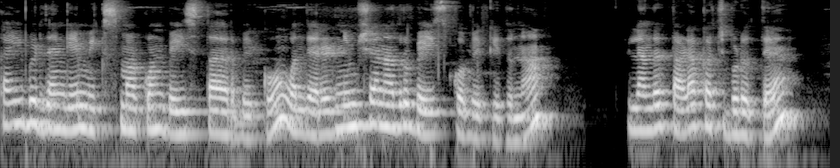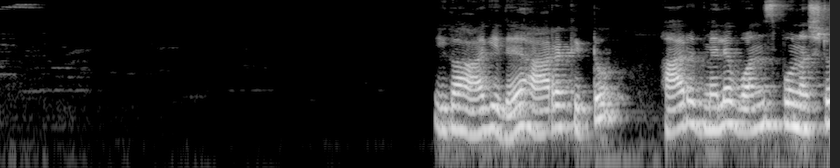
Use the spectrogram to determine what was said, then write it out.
ಕೈ ಬಿಡ್ದಂಗೆ ಮಿಕ್ಸ್ ಮಾಡ್ಕೊಂಡು ಬೇಯಿಸ್ತಾ ಇರಬೇಕು. ಒಂದೆರಡು ನಿಮಿಷನಾದರೂ ಬೇಯಿಸ್ಕೋಬೇಕು ಇದನ್ನು. ಇಲ್ಲಾಂದರೆ ತಳ ಕಚ್ಚಿಬಿಡುತ್ತೆ ಈಗ ಆಗಿದೆ. ಹಾರಕ್ಕಿಟ್ಟು ಹಾರದ ಮೇಲೆ ಒಂದು ಸ್ಪೂನಷ್ಟು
